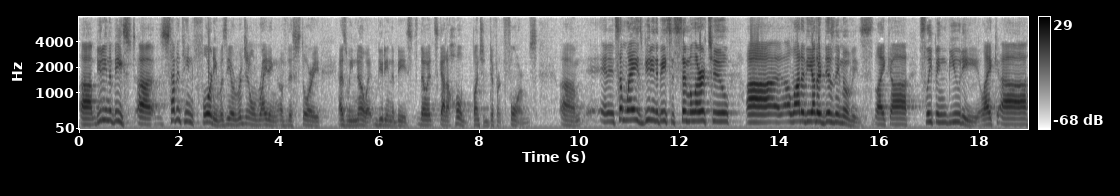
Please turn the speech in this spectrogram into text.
Uh, Beauty and the Beast, uh, 1740 was the original writing of this story as we know it, Beauty and the Beast, though it's got a whole bunch of different forms. Um, and in some ways, Beauty and the Beast is similar to uh, a lot of the other Disney movies, like uh, Sleeping Beauty, like uh,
